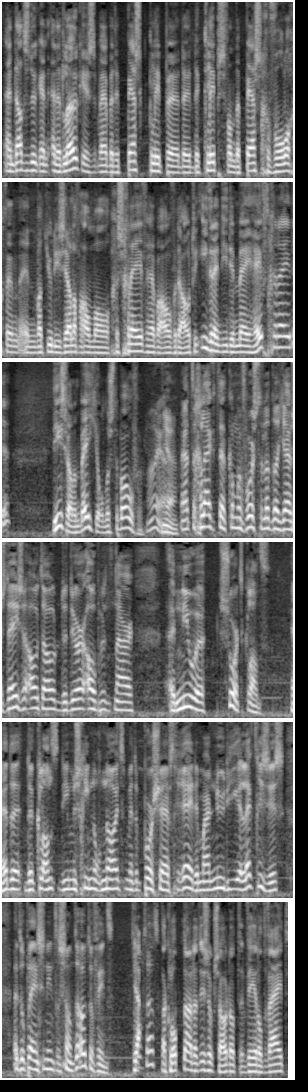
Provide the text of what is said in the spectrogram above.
En, dat is natuurlijk, en, en het leuke is, we hebben de persclippen, de, de clips van de pers gevolgd... En, en wat jullie zelf allemaal geschreven hebben over de auto. Iedereen die ermee heeft gereden, die is wel een beetje ondersteboven. Oh ja. Ja. ja. tegelijkertijd kan ik me voorstellen dat juist deze auto de deur opent naar een nieuwe soort klant de, de klant die misschien nog nooit met een Porsche heeft gereden... maar nu die elektrisch is, het opeens een interessante auto vindt. Klopt ja, dat? dat klopt. Nou, dat is ook zo. Dat wereldwijd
